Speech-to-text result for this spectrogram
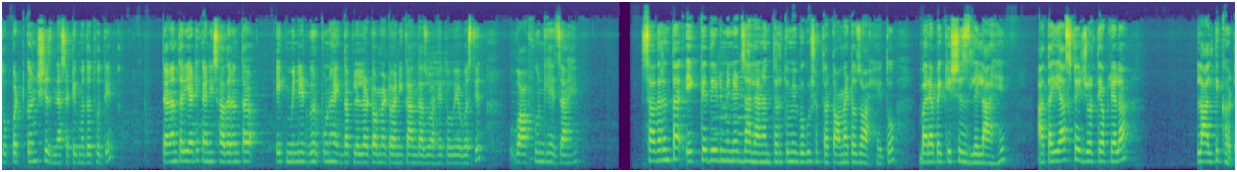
तो पटकन शिजण्यासाठी मदत होते. त्यानंतर या ठिकाणी साधारणतः एक मिनिटभर पुन्हा एकदा आपल्याला टोमॅटो आणि कांदा जो आहे तो व्यवस्थित वाफवून घ्यायचा आहे. साधारणतः एक ते दीड मिनिट झाल्यानंतर तुम्ही बघू शकता टॉमॅटो जो आहे तो बऱ्यापैकी शिजलेला आहे. आता या स्टेजवरती आपल्याला लाल तिखट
